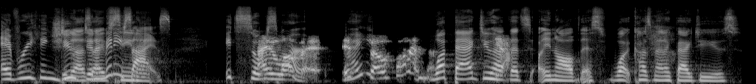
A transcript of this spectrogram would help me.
everything she duped does. in a I've mini size. It. It's so I smart. love it. It's right? so fun. What bag do you have yeah. that's in all of this? What cosmetic bag do you use?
